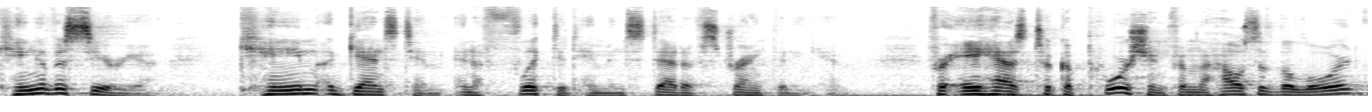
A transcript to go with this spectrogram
king of Assyria, came against him and afflicted him instead of strengthening him. For Ahaz took a portion from the house of the Lord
